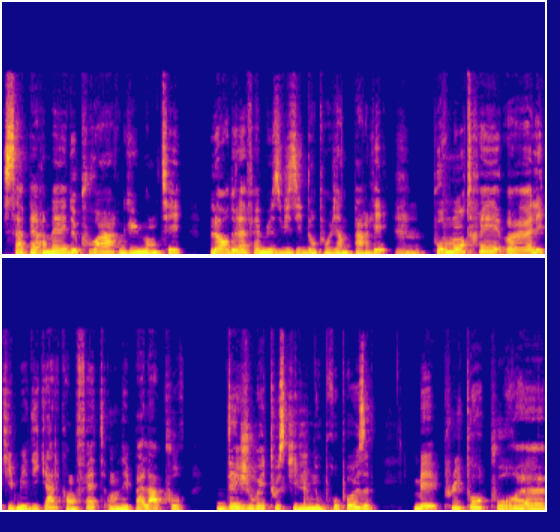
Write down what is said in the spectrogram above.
Ça permet de pouvoir argumenter lors de la fameuse visite dont on vient de parler, Mhm. pour montrer euh, à l'équipe médicale qu'en fait, on n'est pas là pour déjouer tout ce qu'ils nous proposent, mais plutôt pour euh,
